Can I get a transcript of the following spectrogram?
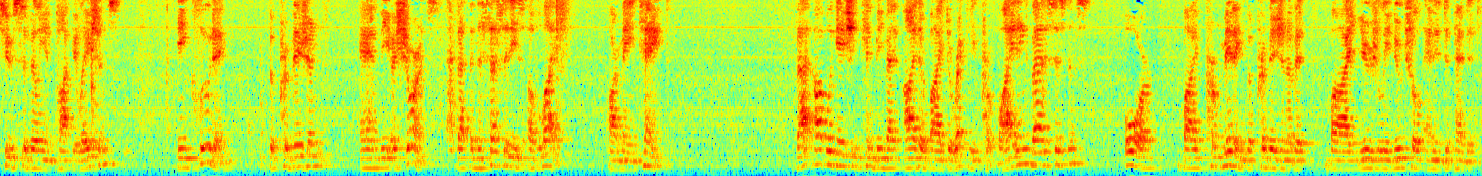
to civilian populations, including the provision and the assurance that the necessities of life are maintained. That obligation can be met either by directly providing that assistance or by permitting the provision of it by usually neutral and independent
